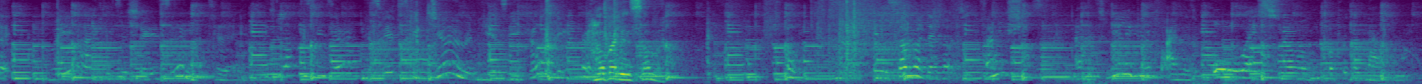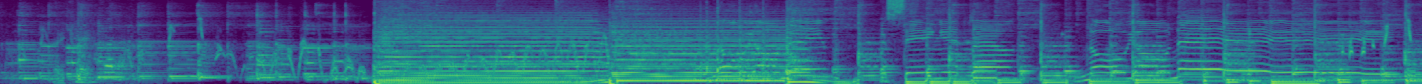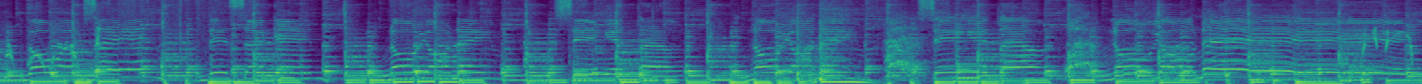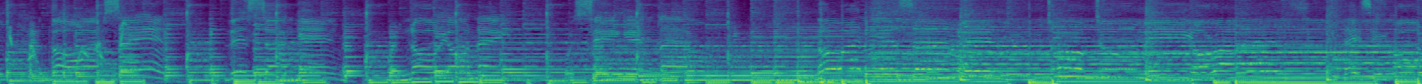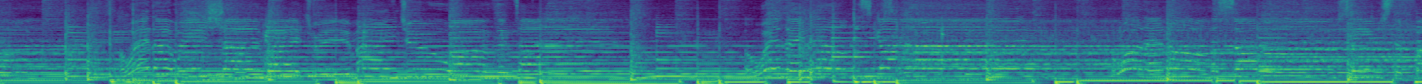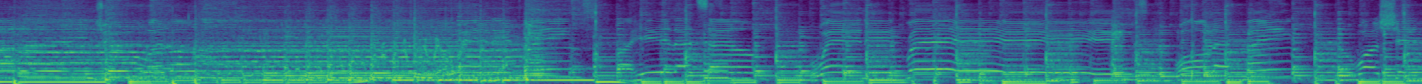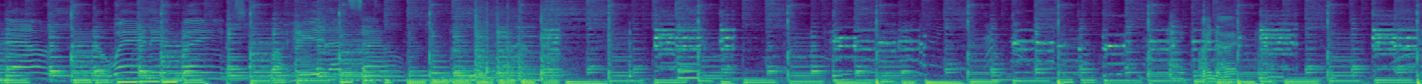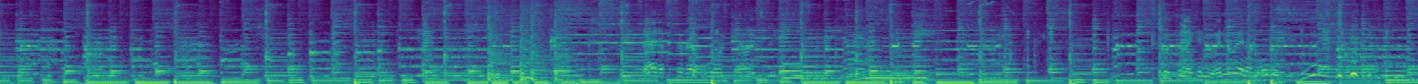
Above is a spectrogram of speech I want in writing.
today. We are here to show you cinema today. Would you like to see Zara? Because we have to speak German here, so you can't speak French. How about in summer? Oh, in summer there's lots of funny shoots, and it's really beautiful, and there's always snow on the top of the mountain. Okay. Voila. Know your name, sing it loud. after that. It's cool because I can do anywhere and I'm always...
